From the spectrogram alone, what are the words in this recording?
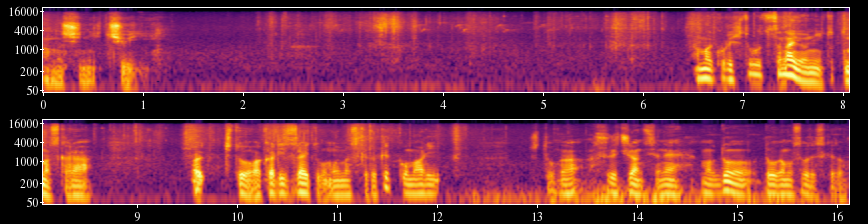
マムシに注意。あんまりこれ人を映さないように撮ってますからちょっと分かりづらいと思いますけど結構周り人がすれ違うんですよね、まあ、どの動画もそうですけど。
